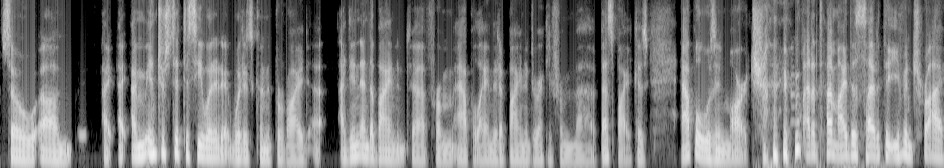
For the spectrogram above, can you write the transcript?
so um I, I, I'm interested to see what it what it's going to provide. Uh, I didn't end up buying it uh, from Apple. I ended up buying it directly from uh, Best Buy because Apple was in March by the time I decided to even try. I'm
